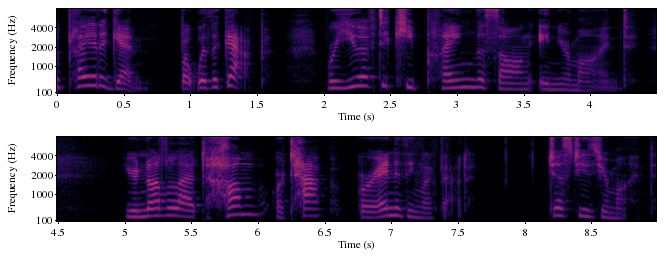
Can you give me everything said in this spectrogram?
We play it again, but with a gap, where you have to keep playing the song in your mind. You're not allowed to hum or tap or anything like that. Just use your mind.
